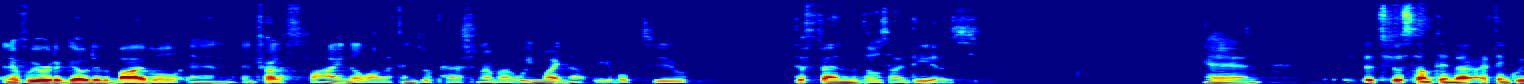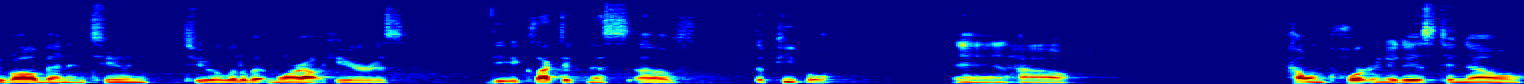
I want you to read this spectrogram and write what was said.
And if we were to go to the Bible and, and try to find a lot of things we're passionate about, we might not be able to defend those ideas. And it's just something that I think we've all been in tune to a little bit more out here is the eclecticness of the people and how how important it is to know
